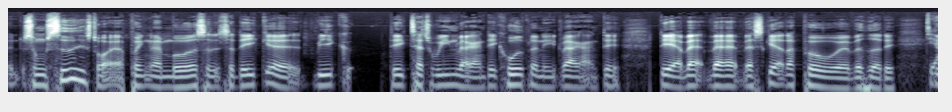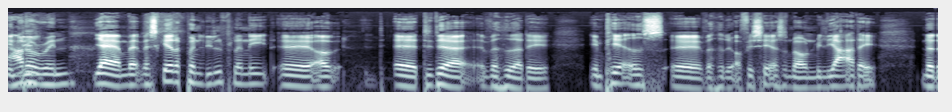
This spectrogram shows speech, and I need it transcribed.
Sådan nogle sidehistorier på en eller anden måde, så, det- så det er ikke, øh, vi er ikke det er ikke Tatooine hver gang, det er ikke hovedplanet hver gang. Det, det er, hvad, hvad, hvad sker der på, øh, hvad hedder det? The En Outer lille- Rim. Ja, ja, hvad, hvad sker der på en lille planet, øh, og øh, det der, hvad hedder det, imperiets, øh, hvad hedder det, officerer, som der er en milliard af, når,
